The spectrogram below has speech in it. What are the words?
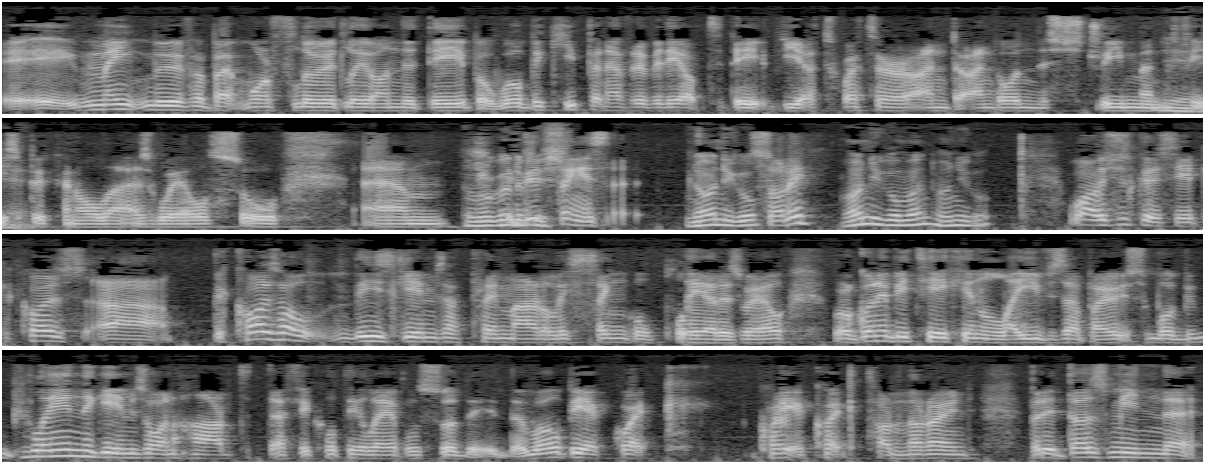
it might move a bit more fluidly on the day, but we'll be keeping everybody up to date via Twitter and and on the stream and Yeah. Facebook and all that as well. So um, And we're gonna the be good s- thing is. On you go. Sorry. On you go, man. On you go. Well, I was just going to say because uh, because all these games are primarily single player as well, we're going to be taking lives about. So we'll be playing the games on hard difficulty levels. So th- there will be a quick, quite a quick turnaround. But it does mean that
